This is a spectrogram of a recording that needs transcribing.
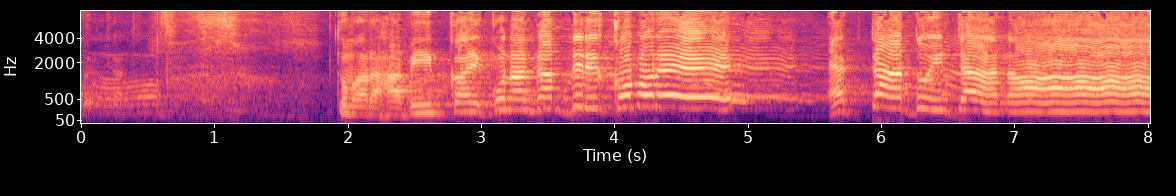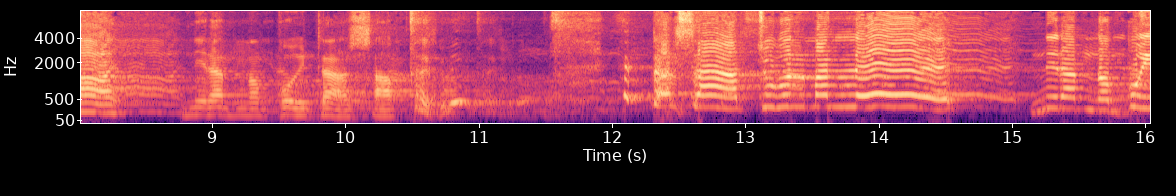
করে। তোমার হাবিব কয়, গুণাগারদের কবরে একটা, দুইটা নয় নিরানব্বইটা সাপ থাকবে। একটা সাপ চুবুল মারলে নিরানব্বই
